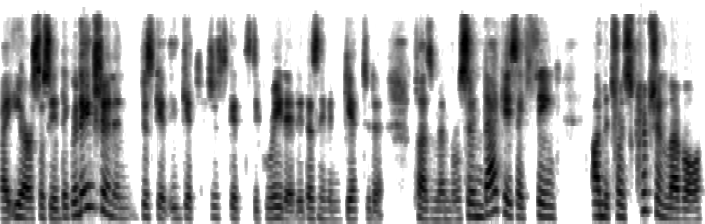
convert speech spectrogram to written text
by ER associated degradation and just get it gets just gets degraded. It doesn't even get to the plasma membrane. So in that case, I think on the transcription level,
